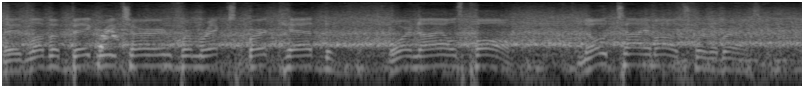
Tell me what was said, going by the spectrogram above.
They'd love a big return from Rex Burkhead or Niles Paul. No timeouts for Nebraska.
